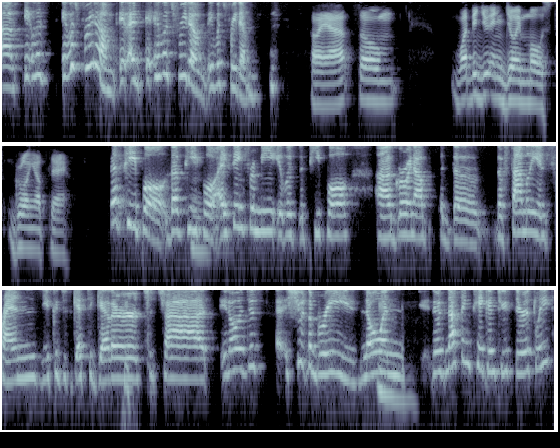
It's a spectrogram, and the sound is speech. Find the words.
Um, it was it was freedom. It, and it was freedom. It was freedom. Oh yeah. So, um, what did you enjoy most growing up there? The people. The people. Mm. I think for me, it was the people uh, growing up, the the family and friends, you could just get together, hmm. chit chat, you know, just uh, shoot the breeze. No one, hmm. there was nothing taken too seriously.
